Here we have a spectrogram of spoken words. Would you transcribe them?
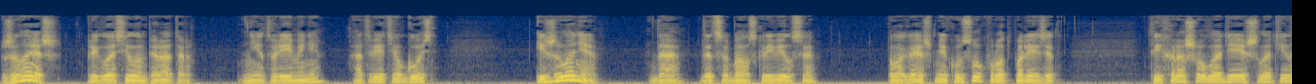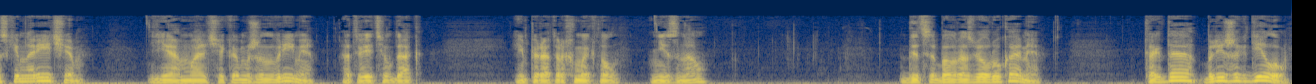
«Желаешь?» — пригласил император. «Нет времени», — ответил гость. «И желание?» «Да», — Децибал скривился. «Полагаешь, мне кусок в рот полезет?» «Ты хорошо владеешь латинским наречием?» «Я мальчиком жил в Риме», — ответил Дак. Император хмыкнул. «Не знал?» Децибал развел руками. «Тогда ближе к делу»,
